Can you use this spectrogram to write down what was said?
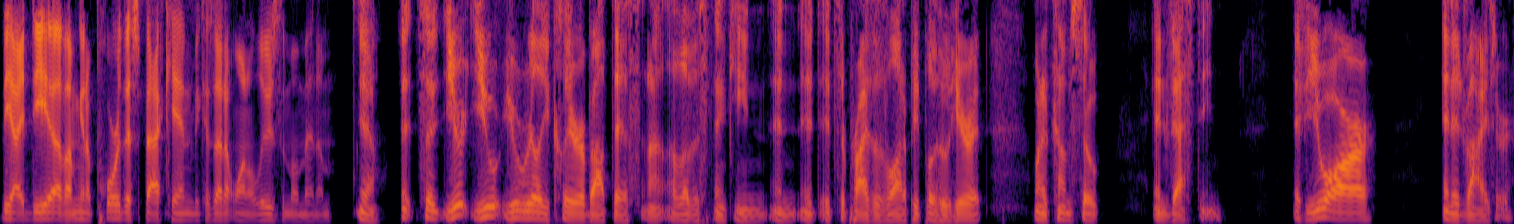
the idea of I'm going to pour this back in because I don't want to lose the momentum. Yeah. It, so you're you you're really clear about this, and I, I love this thinking, and it, it surprises a lot of people who hear it when it comes to investing. If you are an advisor,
